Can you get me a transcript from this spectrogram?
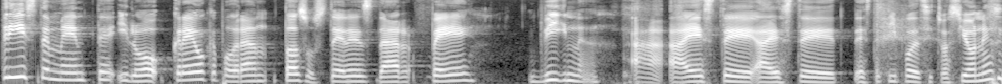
Tristemente, y lo creo que podrán todos ustedes dar fe digna a, a este, a este, este tipo de situaciones,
